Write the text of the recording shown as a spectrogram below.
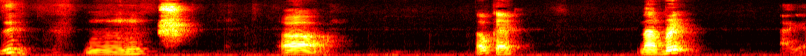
mm-hmm. Oh. Okay. Now, Britt, I got, I got,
